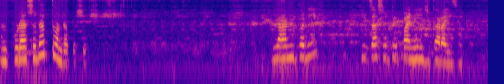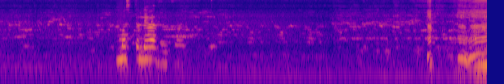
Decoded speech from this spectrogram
आणि पुढं असं दाब तोंडापाशी. लहानपणी हिच पाणी हिच करायचं. मस्त लय वाजायचं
